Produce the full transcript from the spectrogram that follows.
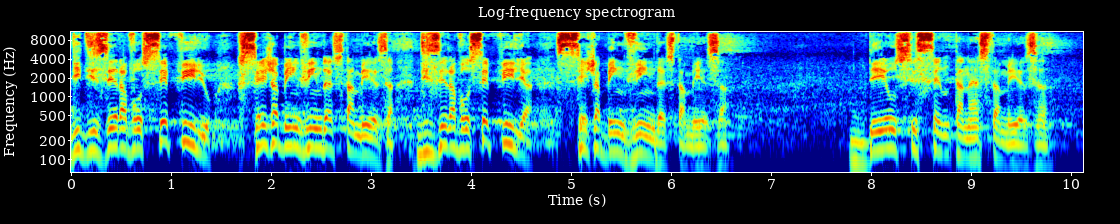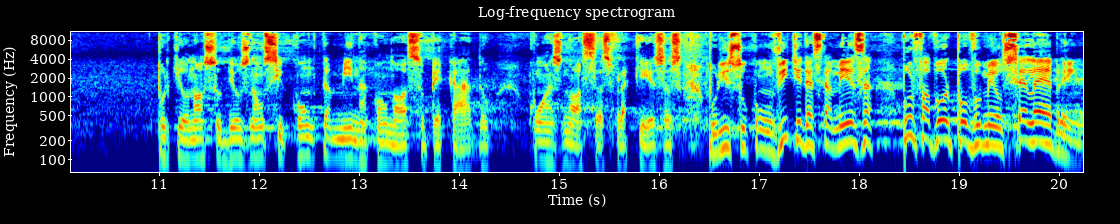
de dizer a você, filho, seja bem-vindo a esta mesa, dizer a você, filha, seja bem-vinda a esta mesa. Deus se senta nesta mesa, porque o nosso Deus não se contamina com o nosso pecado, com as nossas fraquezas. Por isso, o convite desta mesa, por favor, povo meu, celebrem,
